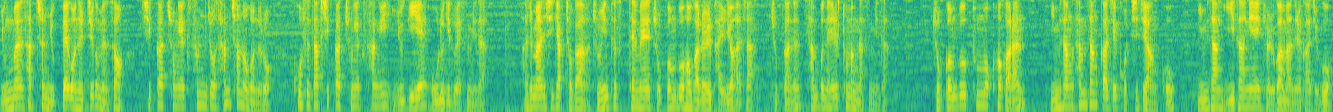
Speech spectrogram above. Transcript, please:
64,600원을 찍으면서 시가총액 3조 3천억 원으로 코스닥 시가총액 상위 6위에 오르기도 했습니다. 하지만 식약처가 조인트 스템의 조건부 허가를 반려하자 주가는 3분의 1 토막 났습니다. 조건부 품목 허가란 임상 3상까지 거치지 않고 임상 2상의 결과만을 가지고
